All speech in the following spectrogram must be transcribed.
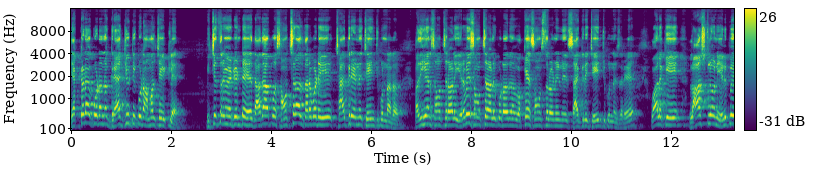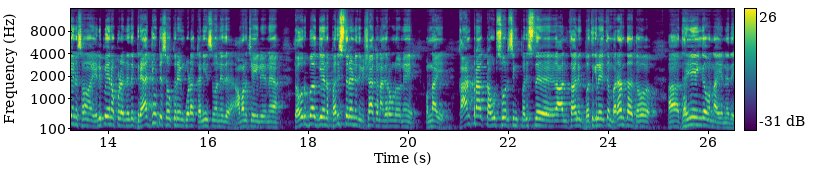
ఎక్కడా కూడా గ్రాడ్యుయేటీ కూడా అమలు చేయట్లే. విచిత్రం ఏంటంటే దాదాపు సంవత్సరాల తరబడి చాకరీ అనేది చేయించుకున్నారు. పదిహేను సంవత్సరాలు ఇరవై సంవత్సరాలు కూడా ఒకే సంస్థలోనే చాకరీ చేయించుకున్నా సరే వాళ్ళకి లాస్ట్లోని వెళ్ళిపోయిన వెళ్ళిపోయినప్పుడు అనేది గ్రాడ్యుయేట్ సౌకర్యం కూడా కనీసం అనేది అమలు చేయలేని దౌర్భాగ్యమైన పరిస్థితులు అనేది విశాఖ నగరంలోనే ఉన్నాయి. కాంట్రాక్ట్ అవుట్సోర్సింగ్ పరిస్థితి వాళ్ళ తాలూకు బతుకులైతే మరింత దౌ దయనీయంగా ఉన్నాయి అనేది.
